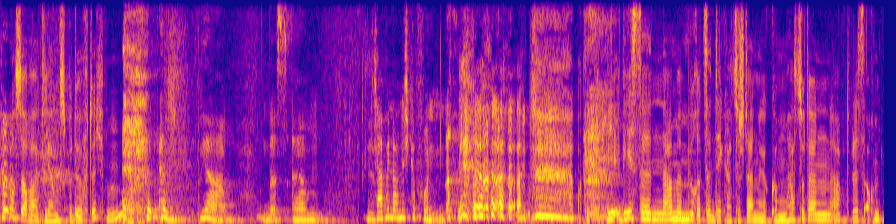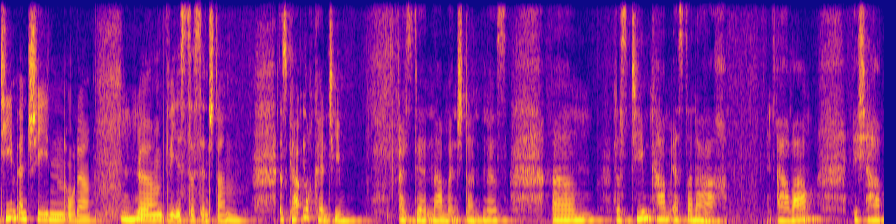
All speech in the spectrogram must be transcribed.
Das ist auch erklärungsbedürftig. Hm? Ja, das, ähm, ich habe ihn noch nicht gefunden. Okay. Wie, wie ist der Name Müritz-Entdecker zustande gekommen? Hast du dann, habt ihr das auch im Team entschieden oder ähm, wie ist das entstanden? Es gab noch kein Team, als der Name entstanden ist. Ähm, das Team kam erst danach. Aber ich habe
